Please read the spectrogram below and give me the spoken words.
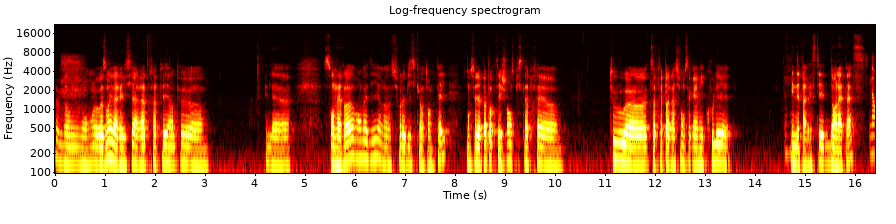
Donc, bon, heureusement, il a réussi à rattraper un peu euh, la- son erreur, on va dire, euh, sur le biscuit en tant que tel. Bon, ça lui a pas porté chance, puisqu'après, euh, tout, euh, toute sa préparation s'est quand même écoulée. Il Mhm. n'est pas resté dans la tasse. Non,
